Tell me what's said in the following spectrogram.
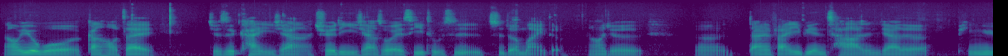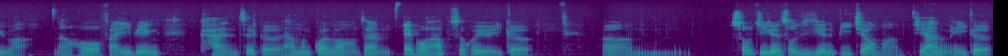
然后因为我刚好在就是看一下，确定一下说 S E Two 是值得买的，然后就呃，当然反正一边查人家的评语嘛，然后反正一边看这个他们官方网站 Apple 它不是会有一个嗯手机跟手机之间的比较嘛，其他每一个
